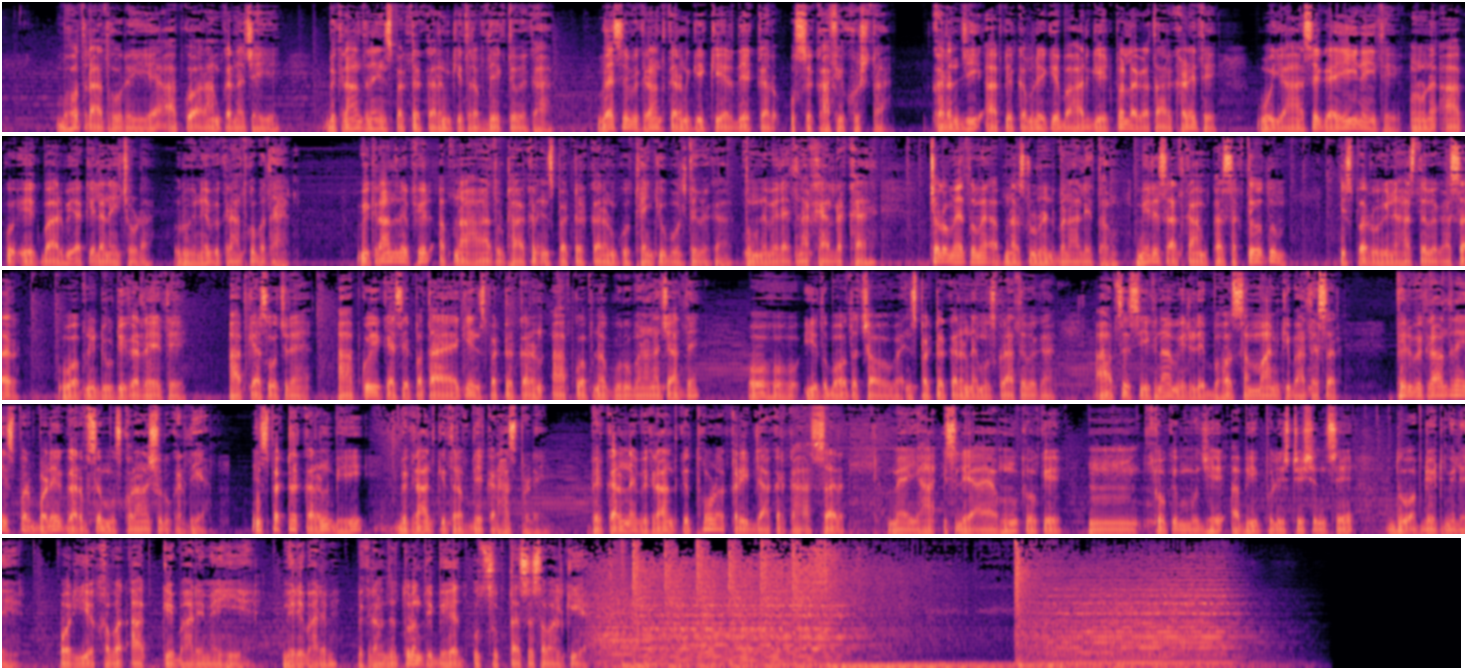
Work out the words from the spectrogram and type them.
बहुत रात हो रही है, आपको आराम करना चाहिए। विक्रांत ने इंस्पेक्टर करण की तरफ़ देखते हुए कहा। वैसे विक्रांत करण की केयर देखकर उससे काफ़ी खुश था। करण जी, आपके कमरे के बाहर गेट पर लगातार खड़े थे। वो यहाँ से गए ही नहीं थे। उन्होंने आपको एक बार भी अकेला नहीं छोड़ा, रूही ने विक्रांत को बताया। विक्रांत ने फिर अपना हाथ उठाकर इंस्पेक्टर करण को थैंक यू बोलते हुए कहा। तुमने मेरा इतना ख्याल रखा है। चलो मैं तुम्हें अपना स्टूडेंट बना लेता हूँ। मेरे साथ काम कर सकते हो तुम? इस पर रूही ने हँसते हुए कहा, सर, वो अपनी ड्यूटी कर रहे थे। आप क्या सोच रहे हैं? आपको ये कैसे पता है कि इंस्पेक्टर करण आपको अपना गुरु बनाना चाहते हैं? ओहो हो, ये तो बहुत अच्छा होगा इंस्पेक्टर करण ने मुस्कुराते हुए कहा। आपसे सीखना मेरे लिए बहुत सम्मान की बात है, सर। फिर विक्रांत ने इस पर बड़े गर्व से मुस्कुराना शुरू कर दिया। इंस्पेक्टर करण भी विक्रांत की तरफ़ देखकर हंस पड़े। फिर कर्ण ने विक्रांत के थोड़ा करीब जाकर कहा सर मैं यहाँ इसलिए आया हूँ क्योंकि हम्म, क्योंकि मुझे अभी पुलिस स्टेशन से दो अपडेट मिले हैं और ये खबर आपके बारे में ही है। मेरे बारे में? विक्रांत ने तुरंत ही बेहद उत्सुकता से सवाल किया।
